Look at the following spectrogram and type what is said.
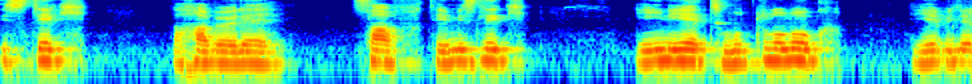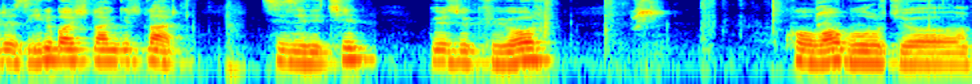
istek daha böyle saf, temizlik, iyi niyet, mutluluk diyebiliriz. Yeni başlangıçlar sizin için gözüküyor. Kova burcu.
